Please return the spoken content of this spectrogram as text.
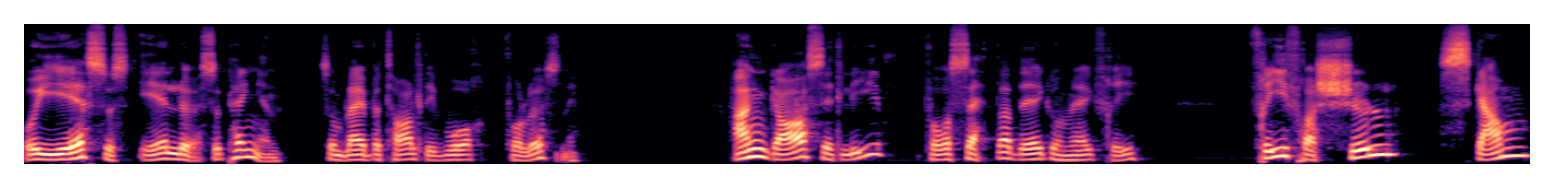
og Jesus er løsepengen som ble betalt i vår forløsning. Han ga sitt liv for å sette deg og meg fri. Fri fra skyld, skam,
